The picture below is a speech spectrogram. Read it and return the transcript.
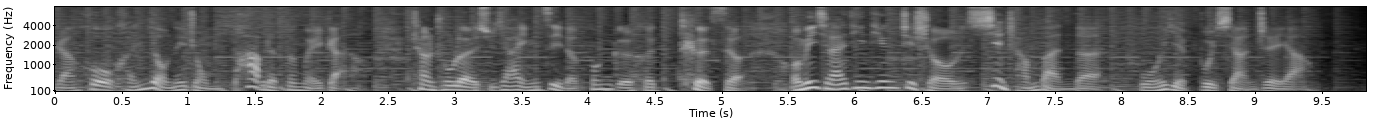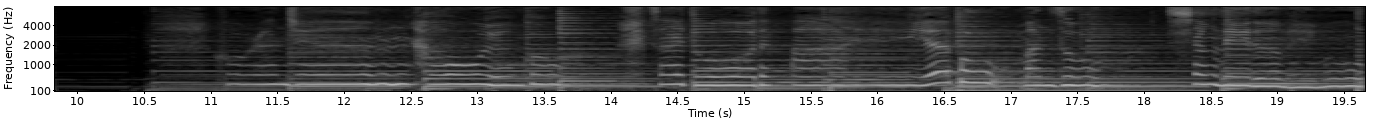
然后很有那种 pop 的氛围感啊。唱出了徐佳莹自己的风格和特色。我们一起来听听这首现场版的《我也不想这样》。忽然间毫无缘故，再多的爱也不满足。想你的眉目，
